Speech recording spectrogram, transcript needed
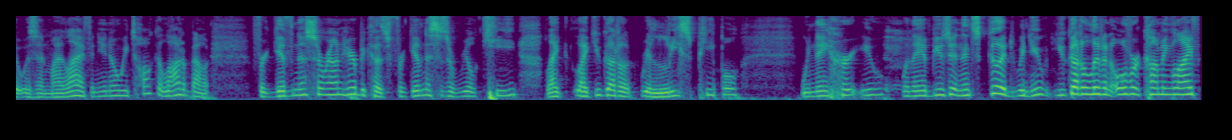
that was in my life. And you know, we talk a lot about forgiveness around here because forgiveness is a real key. Like, like you got to release people when they hurt you, when they abuse you, and it's good. When you you got to live an overcoming life,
